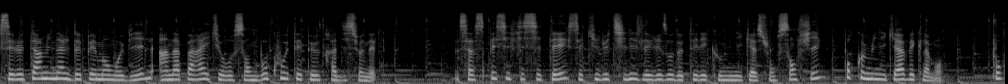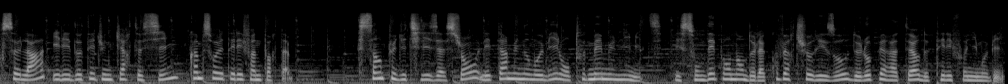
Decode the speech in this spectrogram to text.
C'est le terminal de paiement mobile, un appareil qui ressemble beaucoup au TPE traditionnel. Sa spécificité, c'est qu'il utilise les réseaux de télécommunications sans fil pour communiquer avec la main. Pour cela, il est doté d'une carte SIM, comme sur le téléphone portable. Simple d'utilisation, les terminaux mobiles ont tout de même une limite et sont dépendants de la couverture réseau de l'opérateur de téléphonie mobile.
